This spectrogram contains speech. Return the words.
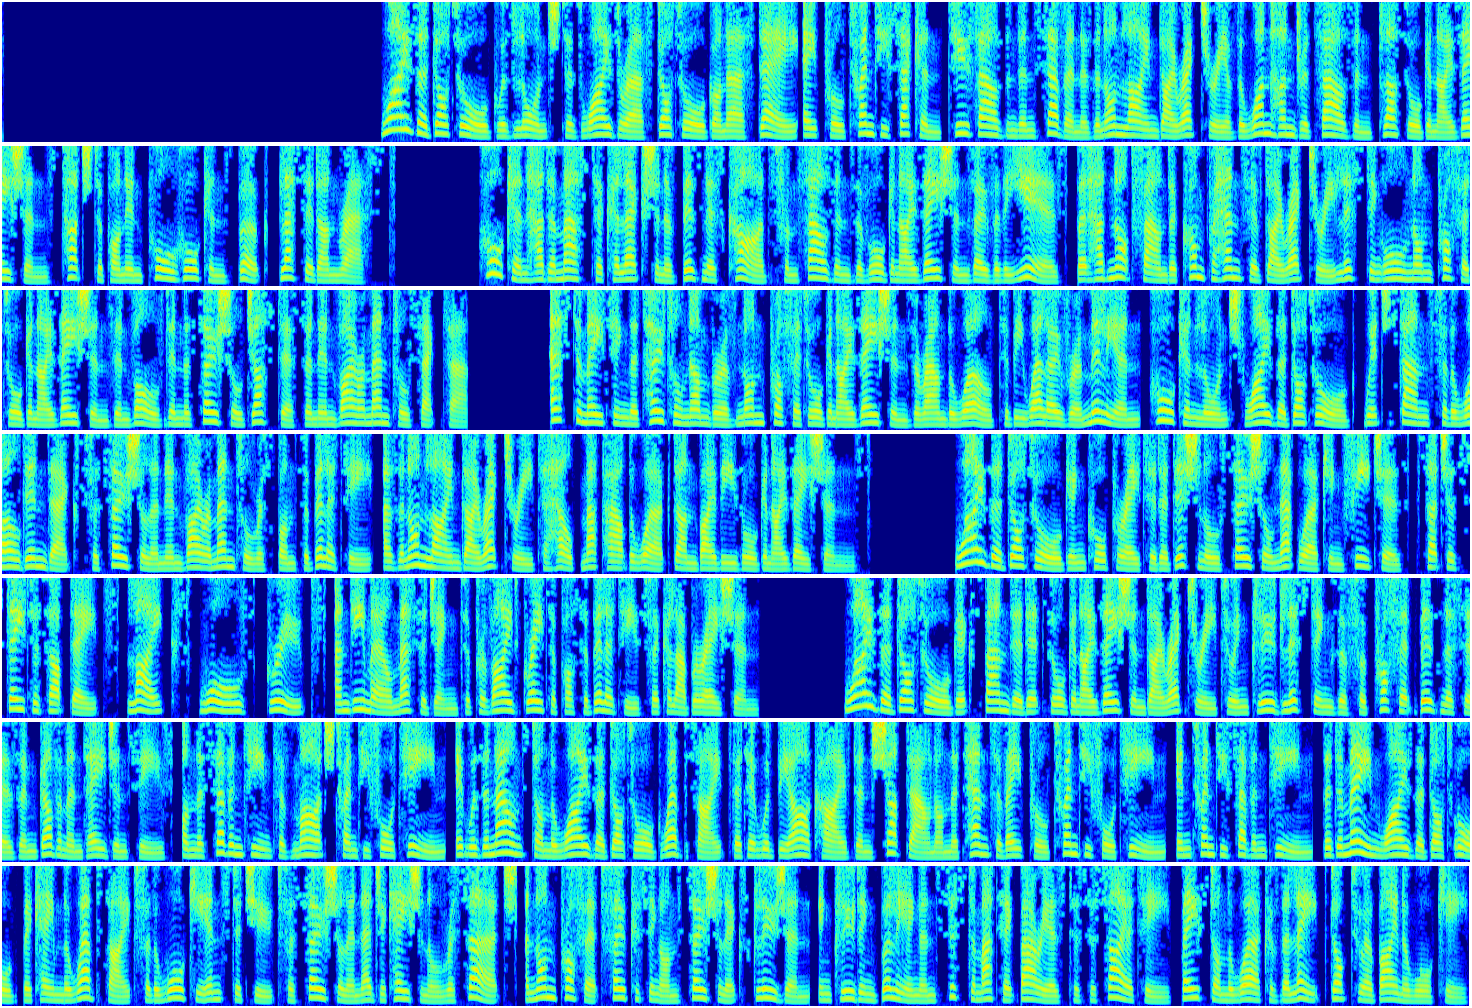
Wiser.org was launched as wiserearth.org on Earth Day, April 22, 2007 as an online directory of the 100,000 plus organizations touched upon in Paul Hawken's book Blessed Unrest. Hawken had amassed a collection of business cards from thousands of organizations over the years, but had not found a comprehensive directory listing all non-profit organizations involved in the social justice and environmental sector. Estimating the total number of non-profit organizations around the world to be well over a million, Hawken launched Wiser.org, which stands for the World Index for Social and Environmental Responsibility, as an online directory to help map out the work done by these organizations. Wiser.org incorporated additional social networking features, such as status updates, likes, walls, groups, and email messaging to provide greater possibilities for collaboration. Wiser.org expanded its organization directory to include listings of for-profit businesses and government agencies. On the 17th of March 2014, it was announced on the Wiser.org website that it would be archived and shut down on the 10th of April 2014. In 2017, the domain Wiser.org became the website for the Walkie Institute for Social and Educational Research, a non-profit focusing on social exclusion, including bullying bullying and systematic barriers to society, based on the work of the late Dr. Abina Warkey.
